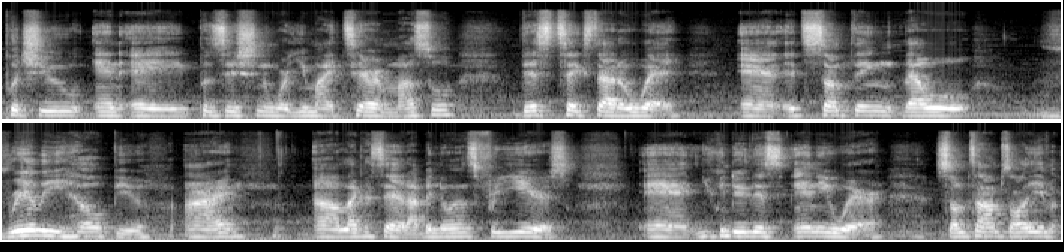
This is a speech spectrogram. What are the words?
put you in a position where you might tear a muscle. This takes that away and it's something that will really help you all right? Uh, like I said I've been doing this for years and you can do this anywhere sometimes I'll even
